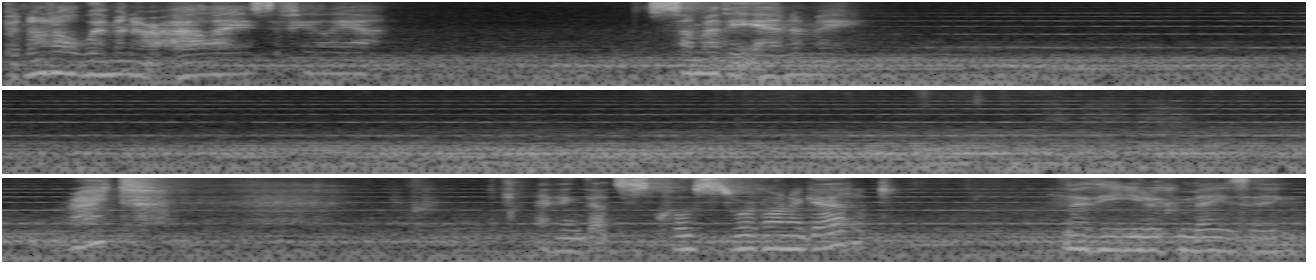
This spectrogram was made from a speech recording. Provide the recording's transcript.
But not all women are allies, Ophelia. Some are the enemy. Right. I think that's as close as we're gonna get it. I think you look amazing.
